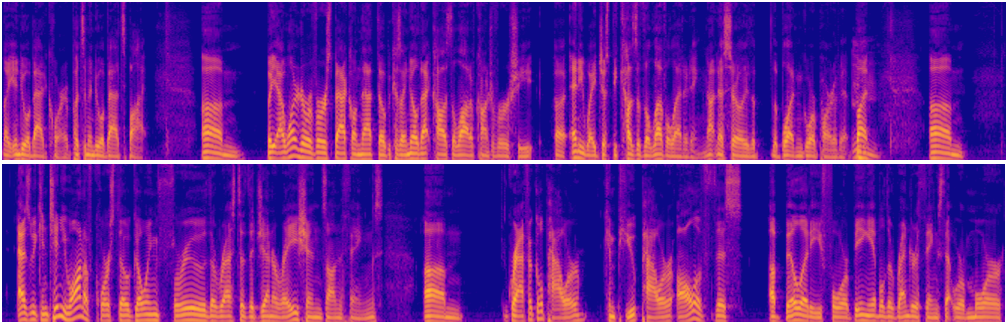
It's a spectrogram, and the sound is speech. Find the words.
like into a bad corner. It puts them into a bad spot. Um, but yeah, I wanted to reverse back on that though because I know that caused a lot of controversy. Uh, anyway, just because of the level editing, not necessarily the the blood and gore part of it, but. Mhm. Um, as we continue on, of course, though, going through the rest of the generations on things, um, graphical power, compute power, all of this ability for being able to render things that were more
